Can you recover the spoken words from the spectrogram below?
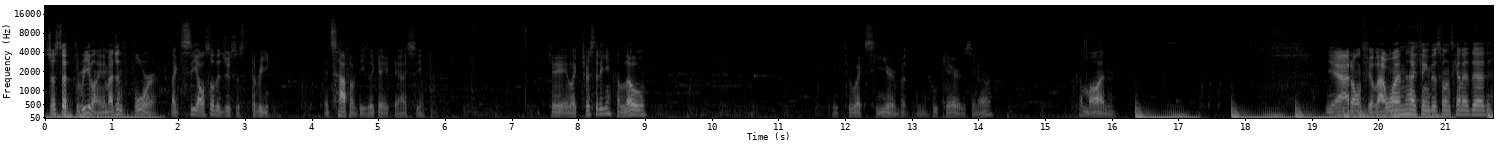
Just a three line, imagine four. Like see also the juice is three. It's half of these. Okay, okay, I see. Okay, electricity, hello. Okay, 2x here, but who cares, you know? Come on. Yeah, I don't feel that one. I think this one's kind of dead.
